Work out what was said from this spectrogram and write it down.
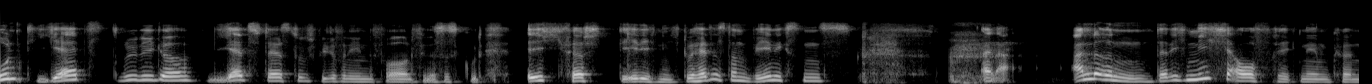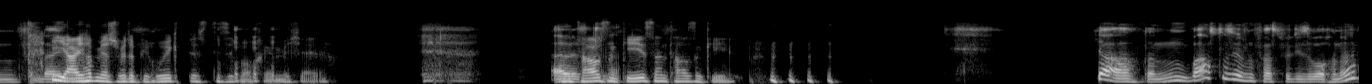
Und jetzt, Rüdiger, jetzt stellst du ein Spiel von ihnen vor und findest es gut. Ich verstehe dich nicht. Du hättest dann wenigstens einen anderen, der dich nicht aufregt, nehmen können. Ja, ich habe mich schon wieder beruhigt bis diese Woche, Michael. Alles 1000 klar. G sind 1000 G. Ja, dann war es das ja schon fast für diese Woche, ne?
